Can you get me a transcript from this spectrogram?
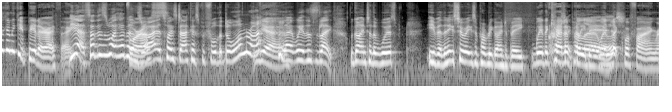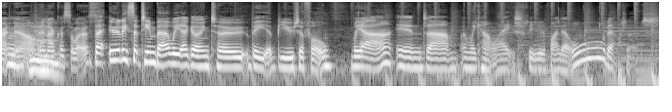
are gonna get better. I think. Yeah, so this is what happens, right? It's always darkest before the dawn, right? Yeah. like we, this is like we're going to the worst ever. The next two weeks are probably going to be We're the critically caterpillar. We're liquefying right now in our chrysalis. But early September, we are going to be beautiful. We are, and um, and we can't wait for you to find out all about it.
